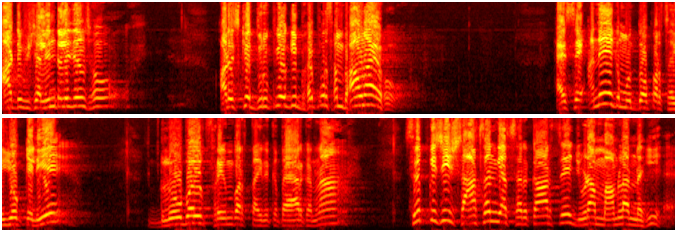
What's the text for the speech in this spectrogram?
आर्टिफिशियल इंटेलिजेंस हो, और इसके दुरुपयोग की भरपूर संभावनाएँ हो। ऐसे अनेक मुद्दों पर सहयोग के लिए ग्लोबल फ्रेमवर्क तैयार करना सिर्फ़ किसी शासन या सरकार से जुड़ा मामला नहीं है।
